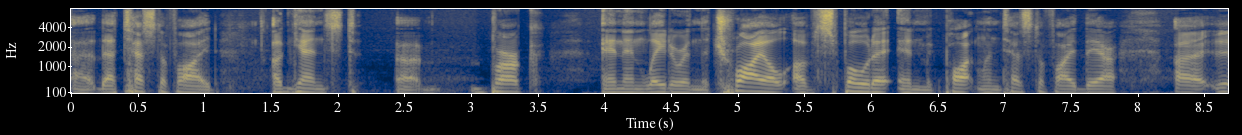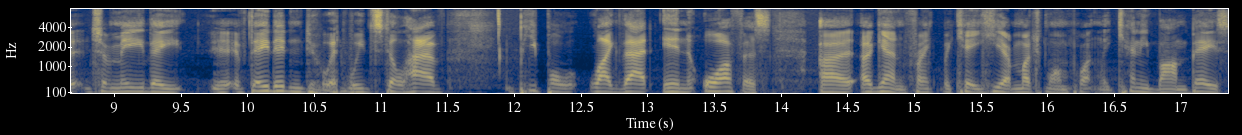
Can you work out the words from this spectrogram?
uh, that testified against uh, Burke, and then later in the trial of Spota and McPartland testified there. to me, they if they didn't do it, we'd still have people like that in office. again, Frank MacKay here. Much more importantly, Kenny Bombace.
